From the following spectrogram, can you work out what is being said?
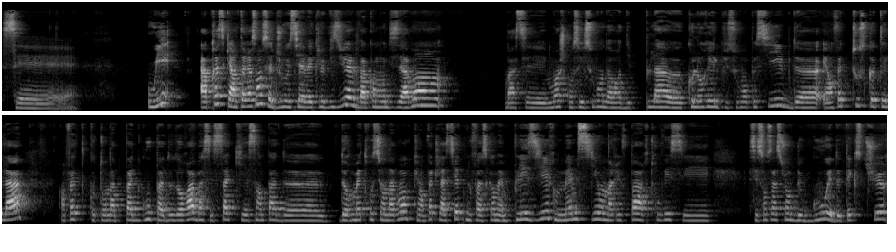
c'est. Oui, après, ce qui est intéressant, c'est de jouer aussi avec le visuel. Bah, comme on disait avant, bah c'est moi je conseille souvent d'avoir des plats euh, colorés le plus souvent possible et en fait tout ce côté là en fait quand on n'a pas de goût pas d'odorat bah, c'est ça qui est sympa de, de remettre aussi en avant qu'en fait l'assiette nous fasse quand même plaisir même si on n'arrive pas à retrouver ces, ces, sensations de goût et de texture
